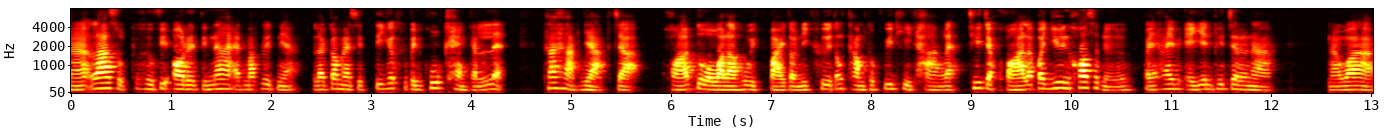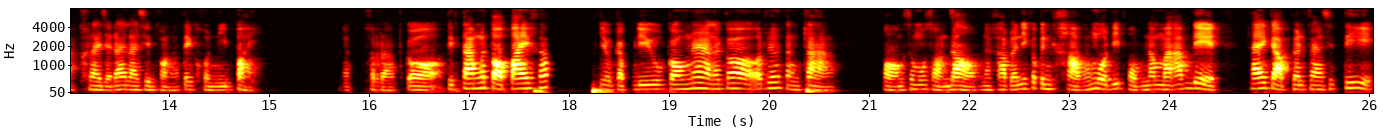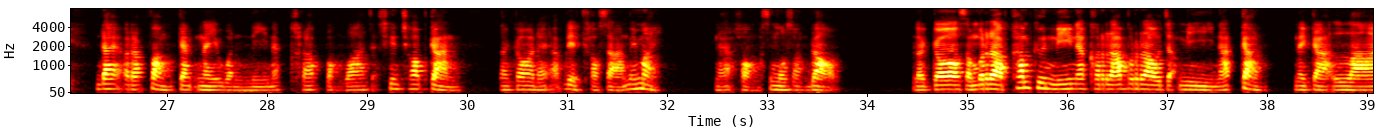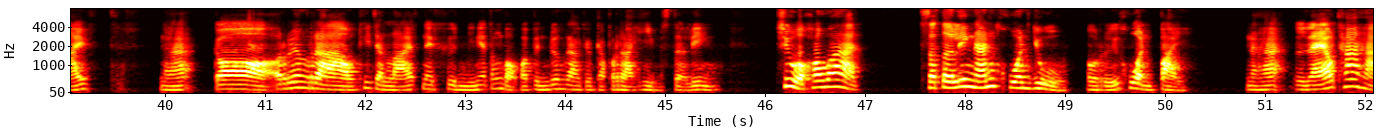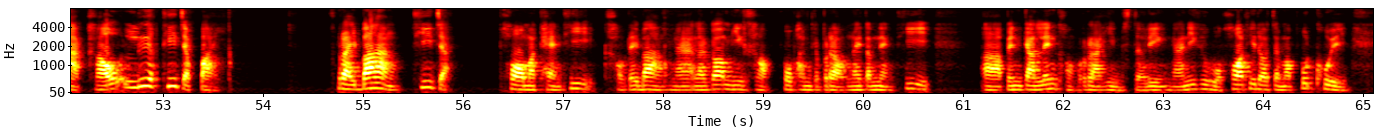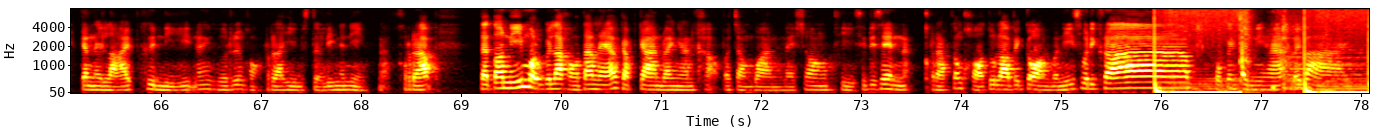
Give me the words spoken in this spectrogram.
นะล่าสุดก็คือฟิออเรนติน่าแอดมาดริดเนี่ยแล้วก็แมนซิตี้ก็คือเป็นคู่แข่งกันแหละ ถ้าหากอยากจะ คว้าตัววาลาฮูวิกไปตอนนี้คือต้องทำทุกวิธีทางและที่จะคว้าแล้วก็ยื่นข้อเสนอไปให้เอเย่นพิจารณานะว่าใครจะได้ลายเซ็นของนักเตะคนนี้ไปนะครับก็ติดตามกันต่อไปครับ เกี่ยวกับดีลกองหน้าแล้วก็เรื่องต่างๆของสโมสรเรานะครับ และนี่ก็เป็นข่าวทั้งหมดที่ผมนำมาอัปเดตให้กับแฟนๆซิตี้ได้รับฟังกันในวันนี้นะครับหวังว่าจะชื่นชอบกัน แล้วก็ได้อัปเดตข่าวสารใหม่ๆนะของสโมสรเรา แล้วก็สำหรับค่ำคืนนี้นะครับ เราจะมีนัดกันในการไลฟ์นะฮะก็เรื่องราวที่จะไลฟ์ในคืนนี้เนี่ยต้องบอกว่าเป็นเรื่องราวเกี่ยวกับราฮิมสเตอร์ลิงชื่อหัวข้อว่าสเตอร์ลิงนั้นควรอยู่หรือควรไปนะฮะแล้วถ้าหากเขาเลือกที่จะไป ใครบ้างที่จะพอมาแทนที่เขาได้บ้างนะ แล้วก็มีข่าวพพันกับเราในตำแหน่งที่ เป็นการเล่นของราฮิมสเตอร์ลิงนะนี่คือหัวข้อที่เราจะมาพูดคุยกันในไลฟ์คืนนี้นั่นคือเรื่องของราฮิมสเตอร์ลิงนั่นเองนะครับ แต่ตอนนี้หมดเวลาของตาแล้วกับการรายงานข่าวประจำวันในช่องทีซิติเซนนะครับ ต้องขอตัวลาไปก่อนวันนี้สวัสดีครับพบกันคืนนี้ฮะบ๊ายบาย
